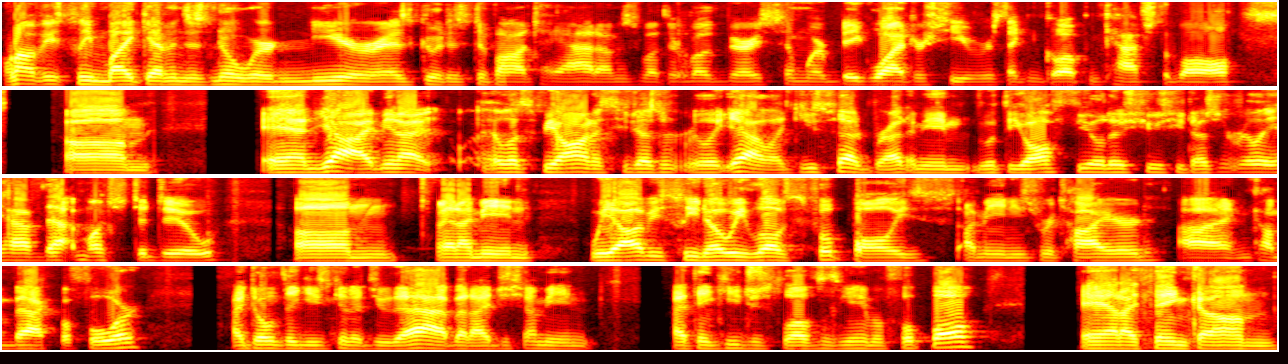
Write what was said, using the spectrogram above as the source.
obviously, Mike Evans is nowhere near as good as Davante Adams, but they're both very similar, big wide receivers that can go up and catch the ball. Um, and yeah, I mean, I let's be honest, he doesn't really. Yeah, like you said, Brett. I mean, with the off-field issues, he doesn't really have that much to do. Um, and I mean we obviously know he loves football. He's, I mean, he's retired uh, and come back before. I don't think he's going to do that, but I just, I mean, I think he just loves the game of football, and I think, um,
